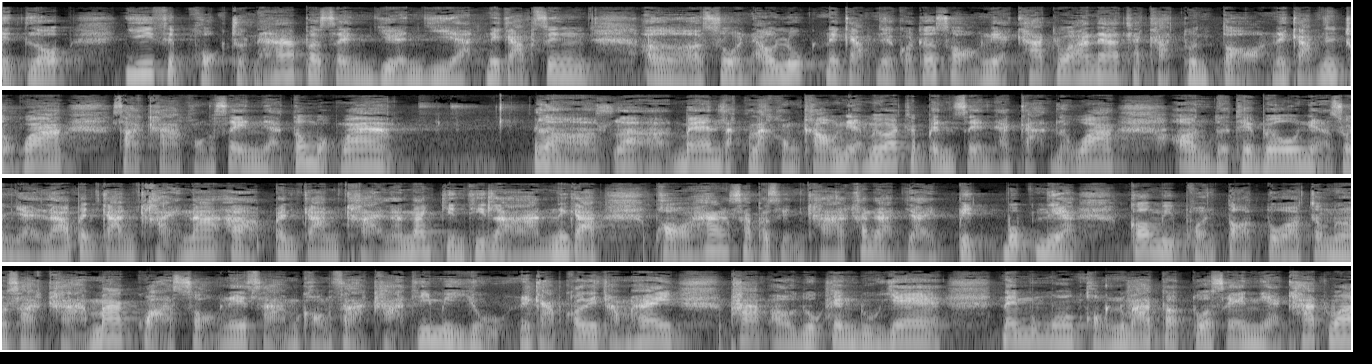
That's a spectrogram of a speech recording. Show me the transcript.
ติดลบ 26.5%เยือนเยียนะครับซึ่งส่วน outlook นะครับใน quarter สองเนี่ยคาดว่าน่าจะขาดทุนต่อนะครับเนื่องจากว่าสาขาของเซนเนี่ยต้องบอกว่า แบรนด์หลักๆของเขาเนี่ยไม่ว่าจะเป็นเซนอากะหรือว่า on the table เนี่ยส่วนใหญ่แล้วเป็นการขายหน้าเป็นการขายแล้วนั่งกินที่ร้านนะครับพอห้างสรรพสินค้าขนาดใหญ่ปิดปุ๊บเนี่ยก็มีผลต่อตัวจำนวนสาขามากกว่า 2 ใน 3 ของสาขาที่มีอยู่นะครับก็เลยทำให้ภาพ outlook ยังดูแย่ ในมุมมองของโนมูระต่อตัวเซนเนี่ยคาดว่า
